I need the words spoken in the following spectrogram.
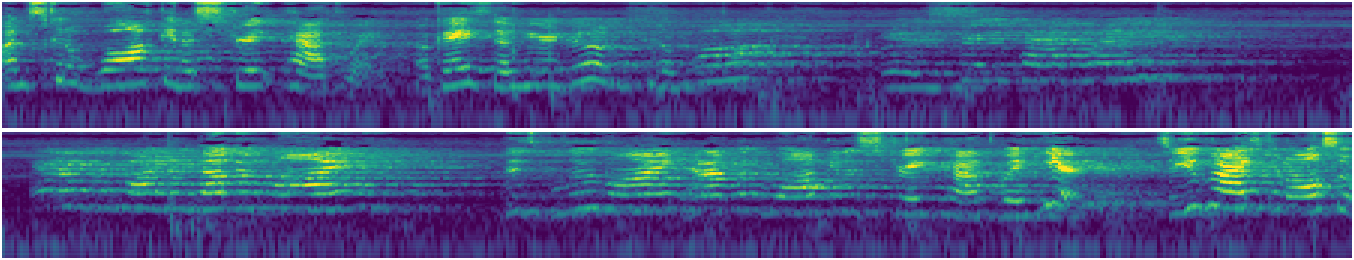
I'm just gonna walk in a straight pathway, okay? So here I go, I'm just gonna walk in a straight pathway, another line, this blue line, and I'm gonna walk in a straight pathway here. So you guys can also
